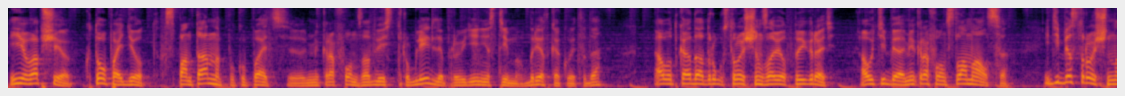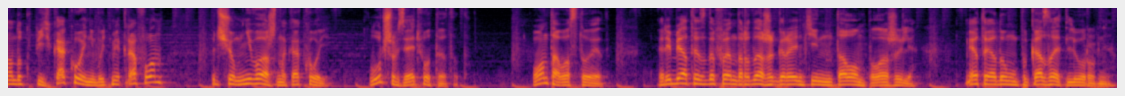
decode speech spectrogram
И вообще, кто пойдет спонтанно покупать э, микрофон за 200 рублей для проведения стримов? Бред какой-то, да? А вот когда друг срочно зовет поиграть, а у тебя микрофон сломался, и тебе срочно надо купить какой-нибудь микрофон, причем неважно какой, лучше взять вот этот. Он того стоит. Ребята из Defender даже гарантийный талон положили. Это, я думаю, показатель уровня.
